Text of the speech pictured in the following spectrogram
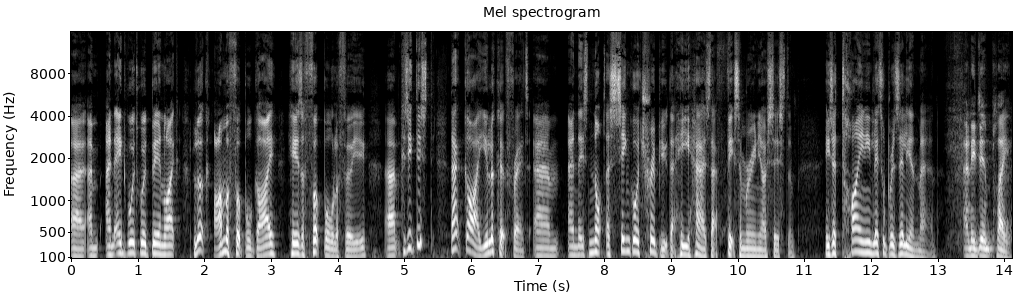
Uh, and, and Ed Woodward being like, "Look, I'm a football guy. Here's a footballer for you." Because he just that guy, you look at Fred, um, and there's not a single attribute that he has that fits a Mourinho system. He's a tiny little Brazilian man. and he didn't play,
